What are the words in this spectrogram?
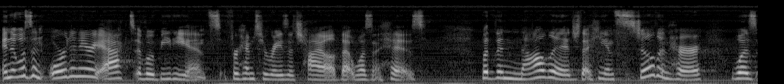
And it was an ordinary act of obedience for him to raise a child that wasn't his. But the knowledge that he instilled in her was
